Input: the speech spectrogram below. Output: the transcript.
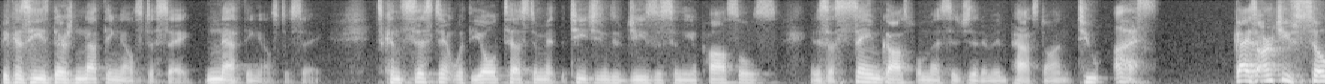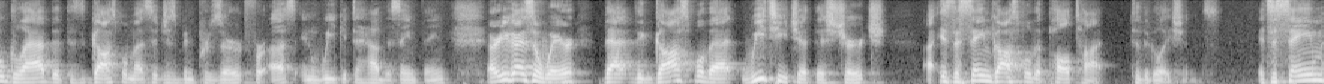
Because he's there's nothing else to say. Nothing else to say. It's consistent with the Old Testament, the teachings of Jesus and the apostles. It is the same gospel message that have been passed on to us. Guys, aren't you so glad that this gospel message has been preserved for us and we get to have the same thing? Are you guys aware that the gospel that we teach at this church uh, is the same gospel that Paul taught to the Galatians? It's the same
